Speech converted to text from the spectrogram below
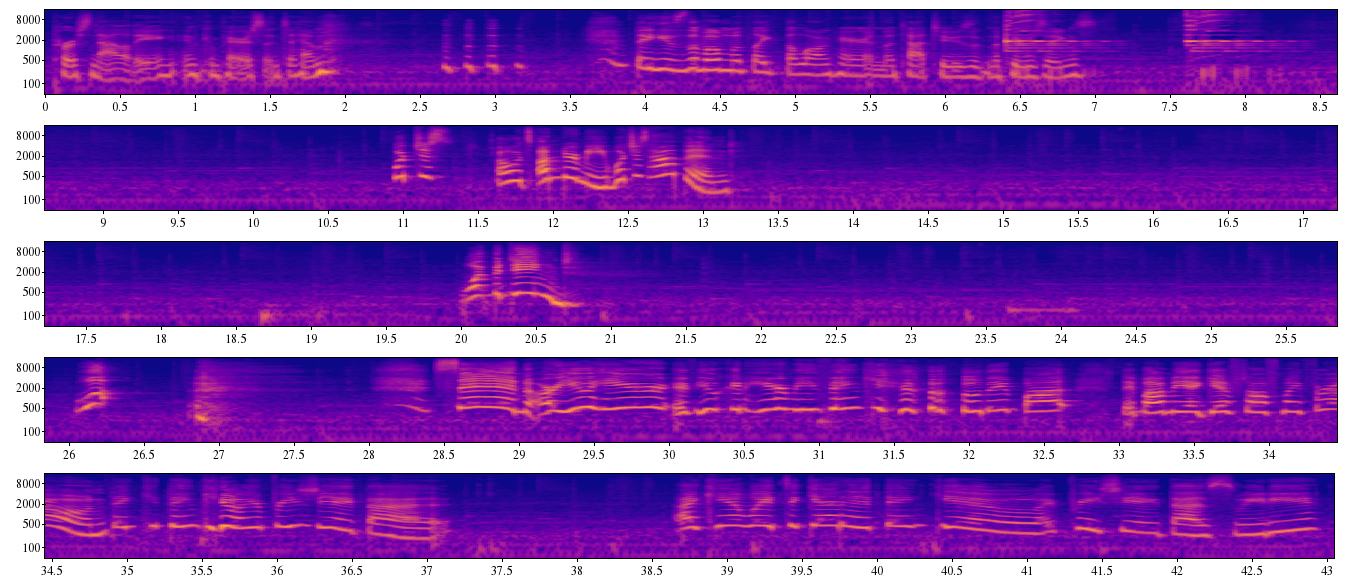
personality in comparison to him. but he's the one with like the long hair and the tattoos and the piercings. What just... Oh, it's under me. What just happened? What bedinged? Sin, are you here? If you can hear me, thank you. they bought they bought me a gift off my throne. Thank you, thank you. I appreciate that. I can't wait to get it. Thank you. I appreciate that, sweetie.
